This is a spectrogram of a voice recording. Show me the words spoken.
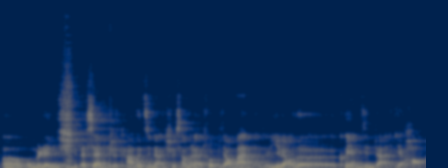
呃我们人体的限制，它的进展是相对来说比较慢的，就医疗的科研进展也好，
